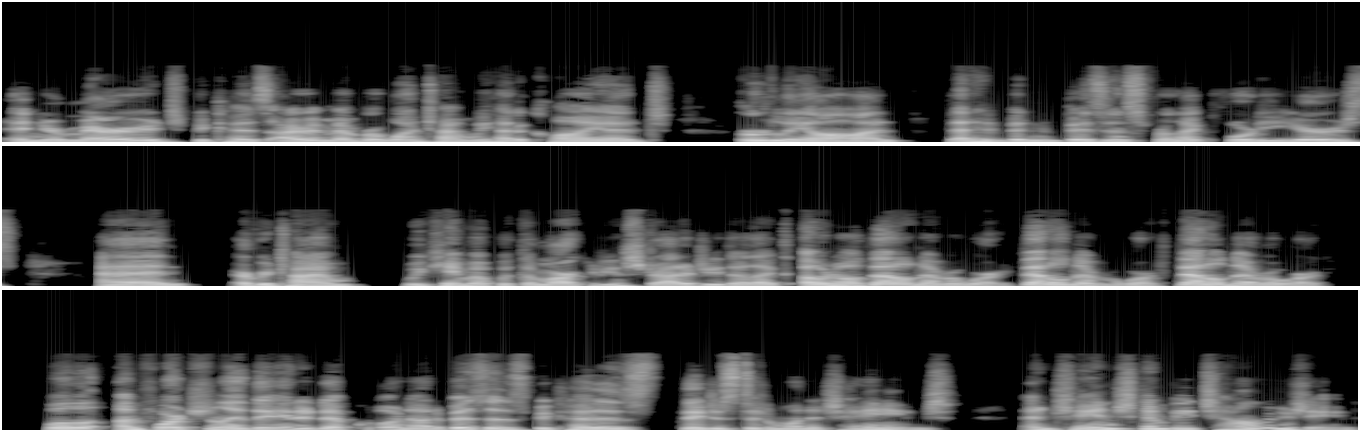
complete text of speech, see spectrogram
and your marriage. Because I remember one time we had a client early on that had been in business for like 40 years. And every time we came up with the marketing strategy, they're like, oh no, that'll never work. That'll never work. That'll never work. Well, unfortunately, they ended up going out of business because they just didn't want to change. And change can be challenging.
